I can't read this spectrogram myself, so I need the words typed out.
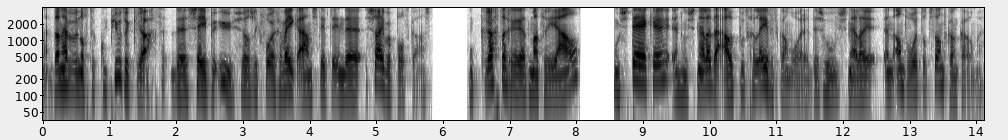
Nou, dan hebben we nog de computerkracht, de CPU, zoals ik vorige week aanstipte in de Cyberpodcast. Hoe krachtiger het materiaal, hoe sterker en hoe sneller de output geleverd kan worden. Dus hoe sneller een antwoord tot stand kan komen.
